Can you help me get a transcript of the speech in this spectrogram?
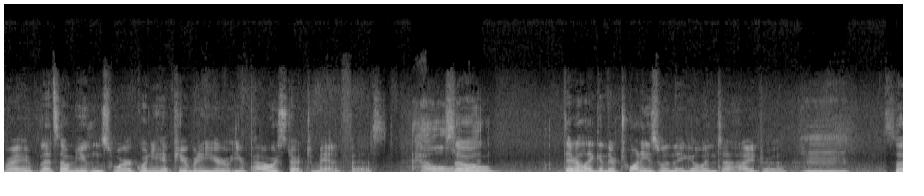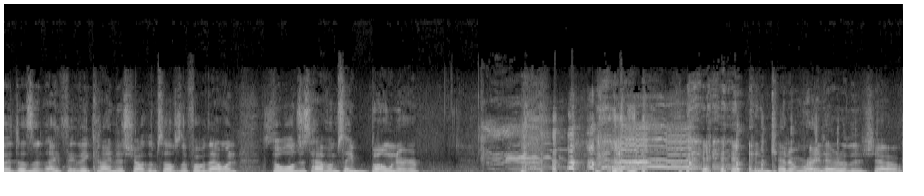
right? That's how mutants work. When you hit puberty, your your powers start to manifest. How old? so they're like in their twenties when they go into Hydra. Hmm. So it doesn't. I think they kind of shot themselves in the foot with that one. So we'll just have them say boner, and get them right out of the show.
